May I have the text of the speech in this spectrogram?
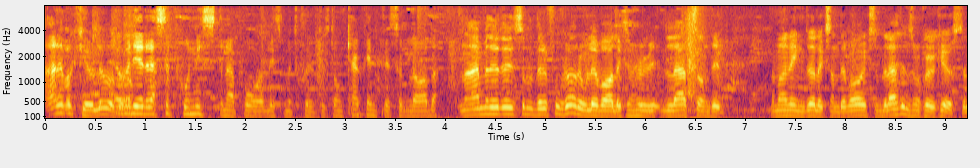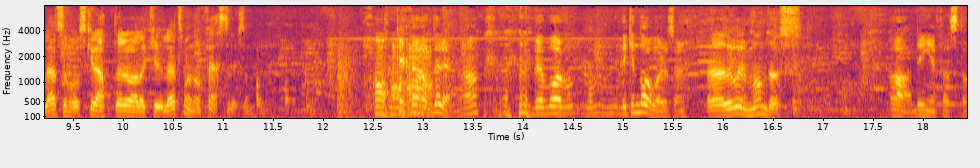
Ja, det var kul. Det var Ja, men det är receptionisterna på liksom ett sjukhus. De kanske inte är så glada. Nej, men det, det, som, det fortfarande roliga var liksom hur det lät som typ när man ringde liksom. Det, var liksom, det lät inte som sjukhus. Det lät som att de skrattade och alla kul. Det lät som en fest liksom. kanske hade det. Ja. Det var, vilken dag var det så? Ja, det var i måndags. Ja, det är ingen fest då.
